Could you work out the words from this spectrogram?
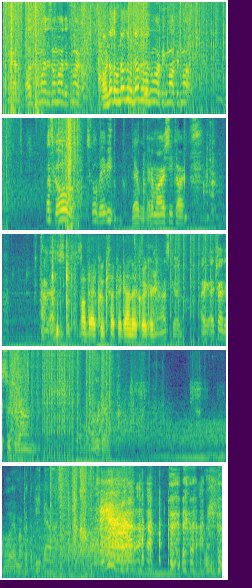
I got him. Oh, there's one more, there's one more, there's one more. Oh, another one, another one, another There's one one. more, pick him up, pick him up. Let's go. Let's go, baby. There we go. I got my RC card. I, I just get My bad, Kooks. I could have gotten there quicker. No, that's good. I, I tried to switch around. Oh, we're good. Oh, Emma put the beat down.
